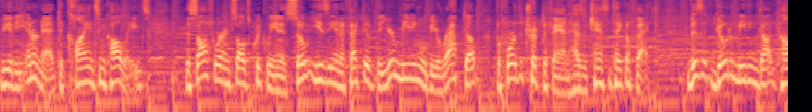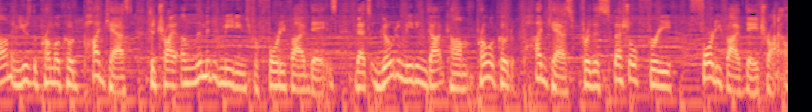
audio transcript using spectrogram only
via the internet to clients and colleagues. The software installs quickly and is so easy and effective that your meeting will be wrapped up before the tryptophan has a chance to take effect. Visit gotomeeting.com and use the promo code podcast to try unlimited meetings for 45 days. That's gotomeeting.com, promo code podcast for this special free 45 day trial.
